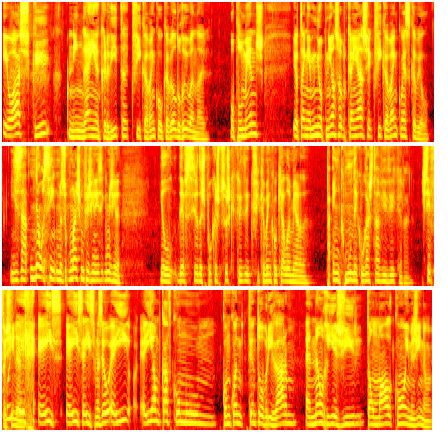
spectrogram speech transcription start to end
eu acho que ninguém acredita que fica bem com o cabelo do Rui Bandeira. Ou pelo menos eu tenho a minha opinião sobre quem acha que fica bem com esse cabelo. Exato. Não, sim, mas o que mais me fascina é que imagina, ele deve ser das poucas pessoas que acreditam que fica bem com aquela merda. Pá, em que mundo é que o gajo está a viver, caralho? Isto é fascinante. É, é isso, é isso, é isso. Mas eu, aí, aí é um bocado como, como quando tento obrigar-me a não reagir tão mal com, imagina,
